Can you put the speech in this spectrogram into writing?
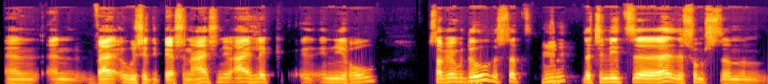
En, en waar, hoe zit die personage nu eigenlijk in, in die rol? Snap je wat ik bedoel? Dus dat, Hm? dat je niet, eh, hè, dus soms dan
